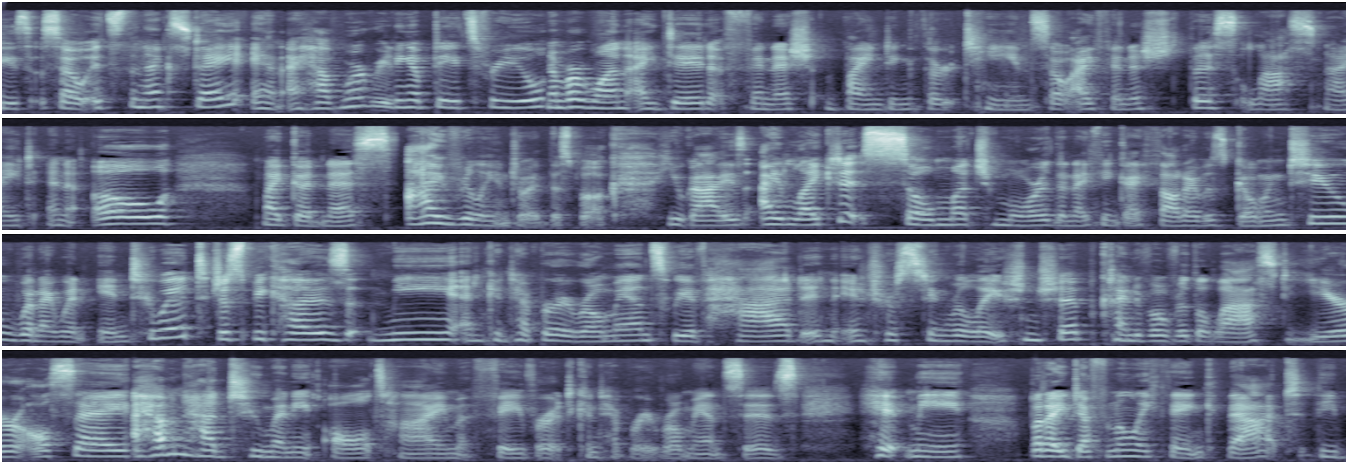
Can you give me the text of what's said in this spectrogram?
Besties. So it's the next day and I have more reading updates for you. Number one, I did finish Binding 13. So I finished this last night and oh my goodness, I really enjoyed this book, you guys. I liked it so much more than I think I thought I was going to when I went into it, just because me and contemporary romance, we have had an interesting relationship kind of over the last year, I'll say. I haven't had too many all-time favorite contemporary romances hit me, but I definitely think that the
